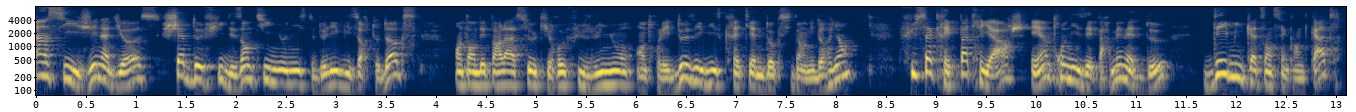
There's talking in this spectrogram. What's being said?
Ainsi, Gennadios, chef de file des anti-unionistes de l'Église orthodoxe, entendez par là ceux qui refusent l'union entre les deux églises chrétiennes d'Occident et d'Orient, fut sacré patriarche et intronisé par Mehmed II dès 1454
